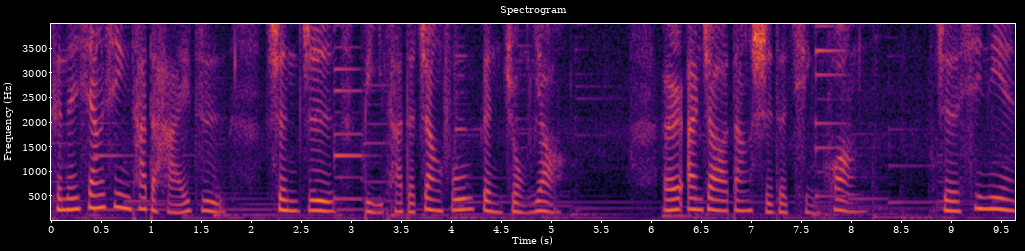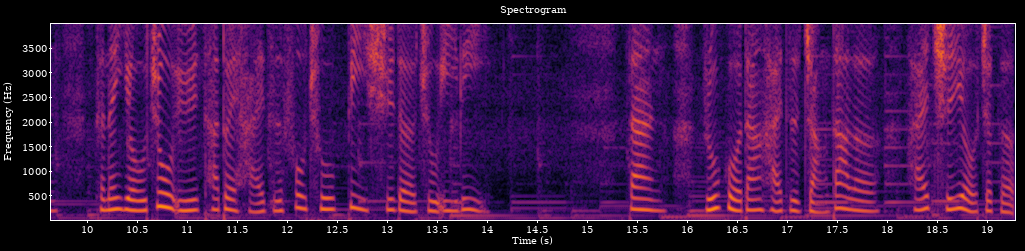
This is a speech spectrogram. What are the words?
可能相信她的孩子甚至比她的丈夫更重要，而按照当时的情况，这信念可能有助于她对孩子付出必须的注意力。但如果当孩子长大了还持有这个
